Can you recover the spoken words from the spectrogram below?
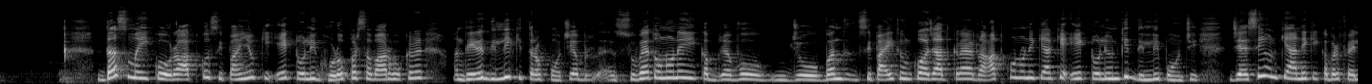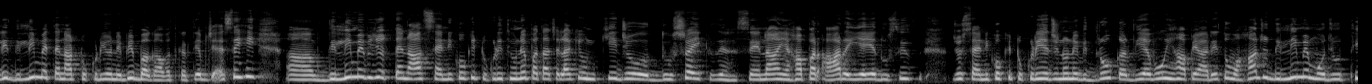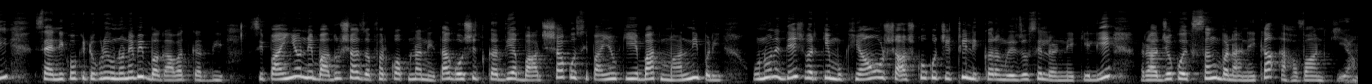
दस मई को रात को सिपाहियों की एक टोली घोड़ों पर सवार होकर अंधेरे दिल्ली की तरफ़ पहुँची। अब सुबह तो उन्होंने कब वो, जो बंद सिपाही थे, उनको आज़ाद कराया। रात को उन्होंने क्या किया? एक टोली उनकी दिल्ली पहुँची। जैसे ही उनके आने की खबर फैली, दिल्ली में तैनात टुकड़ियों ने भी बगावत करती अब जैसे ही दिल्ली में भी जो तैनात सैनिकों की टुकड़ी थी, उन्हें पता चला कि उनकी जो दूसरा एक सेना यहाँ पर आ रही है, या दूसरी जो सैनिकों की टुकड़ी है, जिन्होंने विद्रोह कर दिया है, वो यहाँ पर आ रही है। तो वहाँ जो दिल्ली में मौजूद थी सैनिकों की टुकड़ी, उन्होंने भी बगावत कर दी। सिपाहियों ने बहादुर शाह ज़फ़र को अपना नेता घोषित कर दिया। बादशाह को सिपाहियों की ये बात माननी पड़ी। उन्होंने देश भर के मुखियाओं और शासकों को चिट्ठी लिखकर अंग्रेज़ों से लड़ने के लिए राज्यों को एक संघ बनाने का आह्वान किया।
